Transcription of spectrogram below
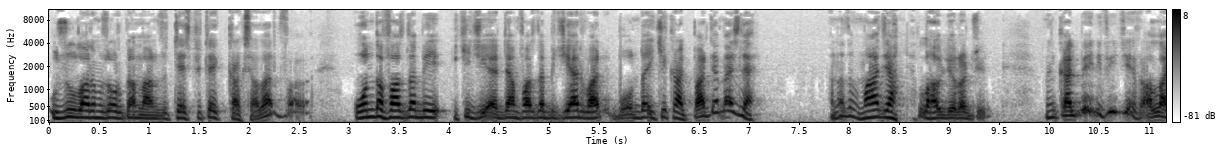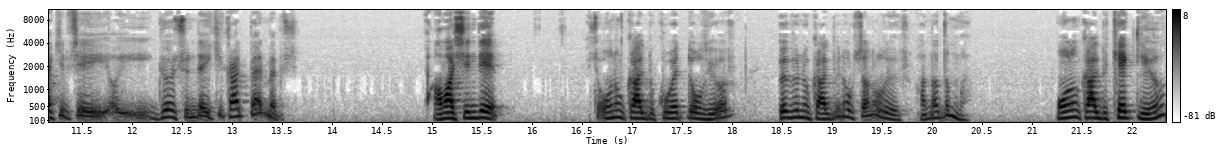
uzuvlarımız, organlarımızı tespite kalksalar onda fazla bir, iki ciğerden fazla bir ciğer var. Onda iki kalp var demezler. Anladın mı? Ma Allahu li Min kalbeyni fi Allah kimseyi göğsünde iki kalp vermemiş. Ama şimdi işte onun kalbi kuvvetli oluyor. Öbürünün kalbi noksan oluyor. Anladın mı? Onun kalbi tekliyor.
